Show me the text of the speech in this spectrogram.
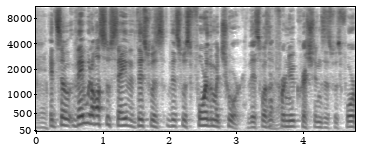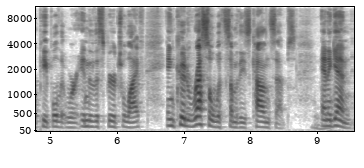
yeah. And so they would also say that this was this was for the mature. This wasn't yeah. for new Christians. This was for people that were into the spiritual life and could wrestle with some of these concepts. Mm-hmm. And again,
